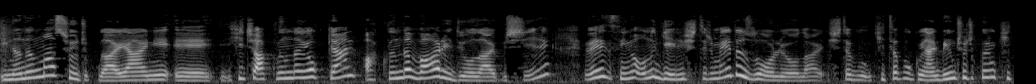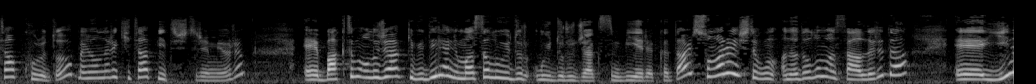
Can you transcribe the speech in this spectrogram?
inanılmaz çocuklar. Yani e, hiç aklında yokken aklında var ediyorlar bir şeyi ve seni onu geliştirmeye de zorluyorlar. İşte bu kitap oku. Yani benim çocuklarım kitap kurdu. Ben onlara kitap yetiştiremiyorum. E, baktım olacak gibi değil hani masal uydur, uyduracaksın bir yere kadar. Sonra işte bu Anadolu masalları da e, yine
